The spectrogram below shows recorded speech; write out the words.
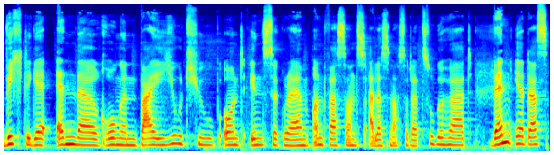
wichtige Änderungen bei YouTube und Instagram und was sonst alles noch so dazugehört. Wenn ihr das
